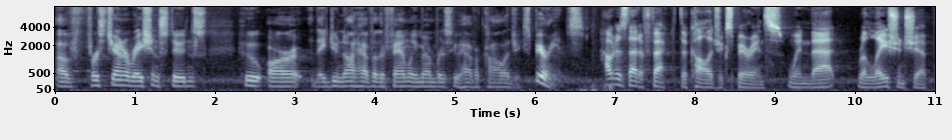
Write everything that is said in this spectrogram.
of first generation students who are they do not have other family members who have a college experience. How does that affect the college experience when that relationship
